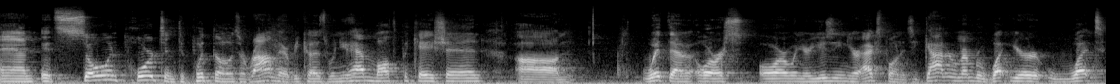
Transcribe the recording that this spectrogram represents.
And it's so important to put those around there because when you have multiplication, um, with them or or when you're using your exponents you got to remember what you're what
